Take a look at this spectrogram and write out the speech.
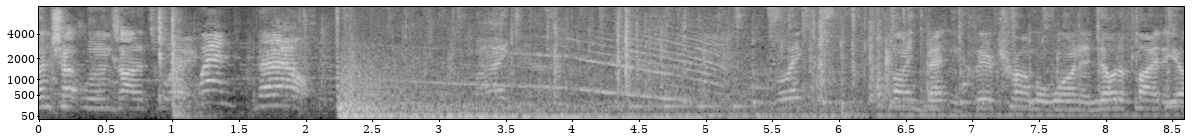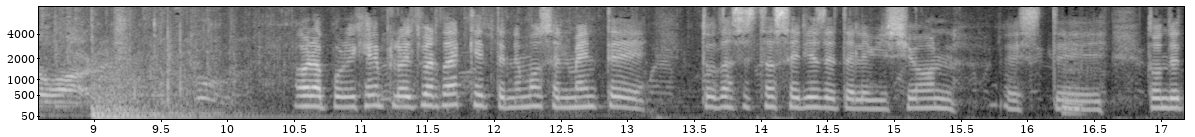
Gunshot wounds on its way. When? Now. Find Benton, clear trauma one and notify the OR. Ahora, por ejemplo, es verdad que tenemos en mente todas estas series de televisión este mm. donde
